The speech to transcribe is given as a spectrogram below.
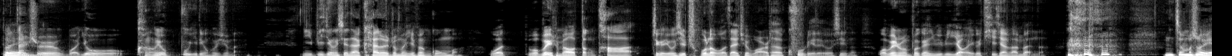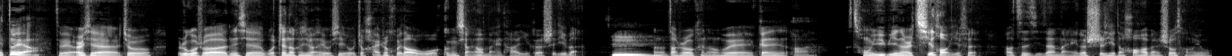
对，但是我又可能又不一定会去买。你毕竟现在开了这么一份工嘛，我我为什么要等它这个游戏出了我再去玩它库里的游戏呢？我为什么不跟育碧要一个提前版本呢？你这么说也对啊。对，而且就如果说那些我真的很喜欢的游戏，我就还是回到我更想要买它一个实体版。嗯嗯，到时候可能会跟啊从育碧那儿乞讨一份，然后自己再买一个实体的豪华版收藏用，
